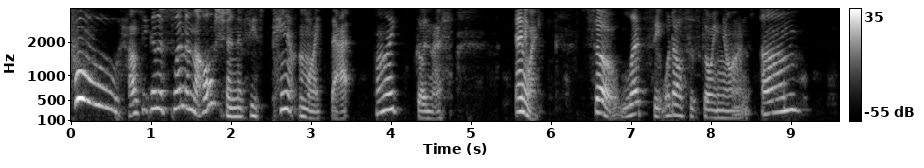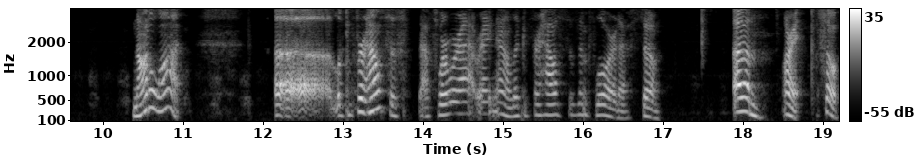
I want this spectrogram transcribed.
Whew, how's he going to swim in the ocean if he's panting like that? My goodness. Anyways, so let's see what else is going on. Um, not a lot. Uh, looking for houses. That's where we're at right now. Looking for houses in Florida. So, um, all right. So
